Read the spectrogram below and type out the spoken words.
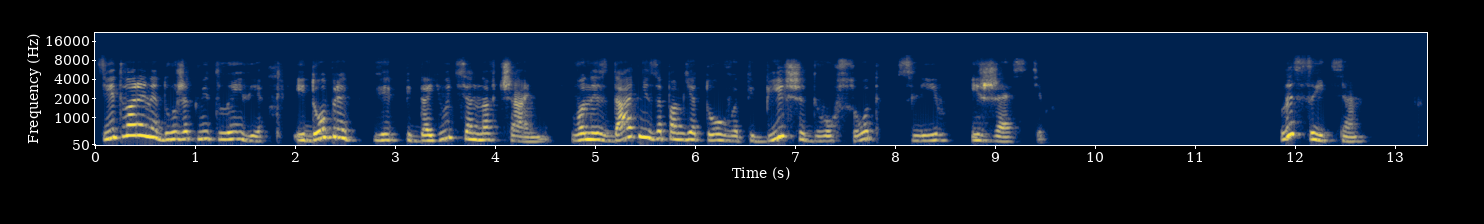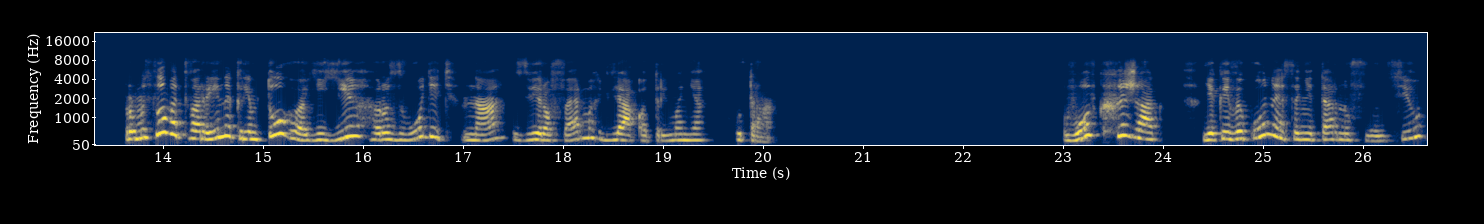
Ці тварини дуже кмітливі і добре піддаються навчанню. Вони здатні запам'ятовувати більше 200 слів і жестів. Лисиця. Промислова тварина, крім того, її розводять на звірофермах для отримання хутра. Вовк хижак, який виконує санітарну функцію,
